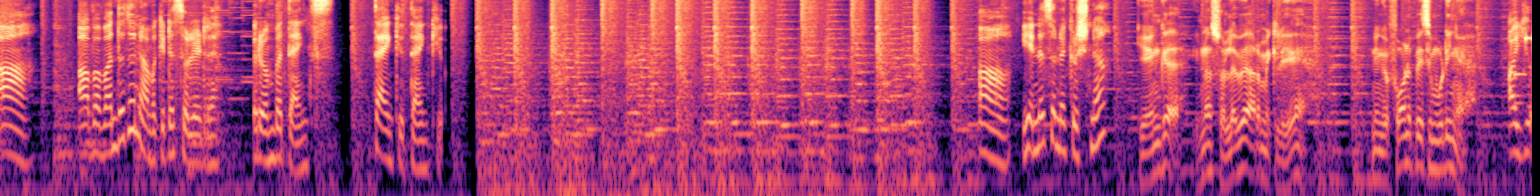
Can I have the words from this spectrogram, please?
ஆ அவ வந்ததும் நான் அவகிட்ட சொல்லிடுறேன். ரொம்ப தேங்க்ஸ். தேங்க்யூ தேங்க்யூ ஆ என்ன சொன்ன கிருஷ்ணா? எங்க? இன்னும் சொல்லவே ஆரம்பிக்கலையே. நீங்க போனை பேசி முடிங்க. ஐயோ.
